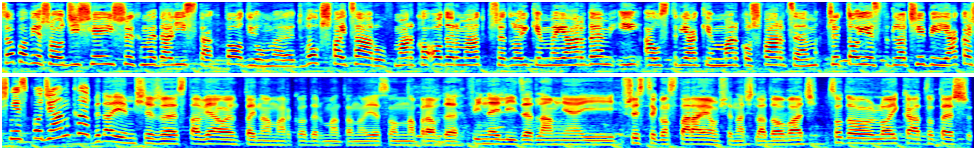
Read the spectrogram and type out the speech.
Co powiesz o dzisiejszych medalistach? Podium e, dwóch Szwajcarów, Marco Odermatt przed Loikiem Mejardem i Austriakiem Marco Schwarzem. Czy to jest dla Ciebie jakaś niespodzianka? Wydaje mi się, że stawiałem tutaj na Marco Odermata, no jest on naprawdę w innej lidze dla mnie i wszyscy go starają się naśladować. Co do Lojka, to też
